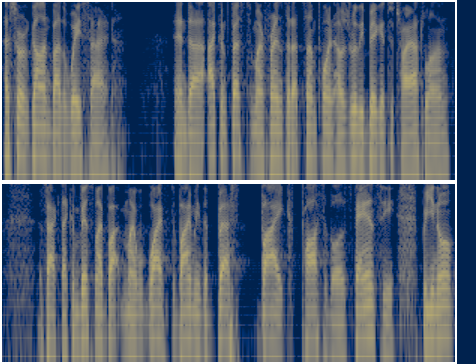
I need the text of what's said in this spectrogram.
have sort of gone by the wayside. And uh, I confessed to my friends that at some point I was really big into triathlon. In fact, I convinced my, my wife to buy me the best bike possible. It's fancy. But you know,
